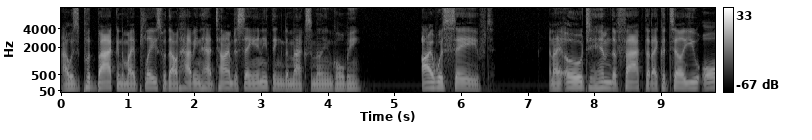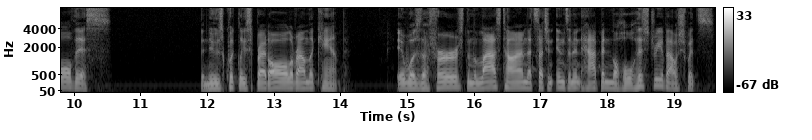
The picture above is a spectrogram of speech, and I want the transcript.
I was put back into my place without having had time to say anything to Maximilian Kolbe. I was saved, and I owe to him the fact that I could tell you all this. The news quickly spread all around the camp. It was the first and the last time that such an incident happened in the whole history of Auschwitz.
